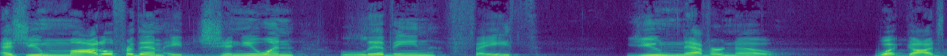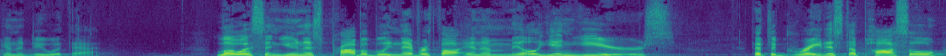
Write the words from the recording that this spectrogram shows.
as you model for them a genuine, living faith, you never know what God's going to do with that. Lois and Eunice probably never thought in a million years that the greatest apostle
